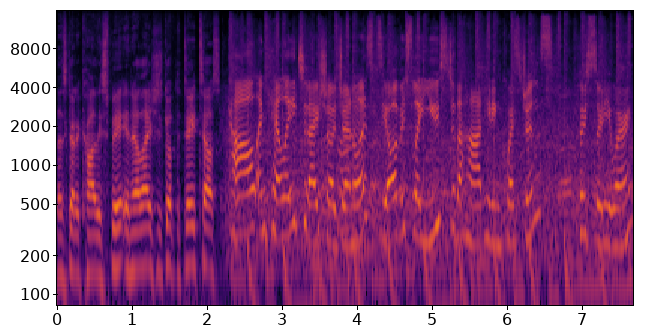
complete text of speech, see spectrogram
Let's go to Kylie Spear in LA. She's got the details. Carl and Kelly, Today Show journalists, you're obviously used to the hard hitting questions. Whose suit are you wearing?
